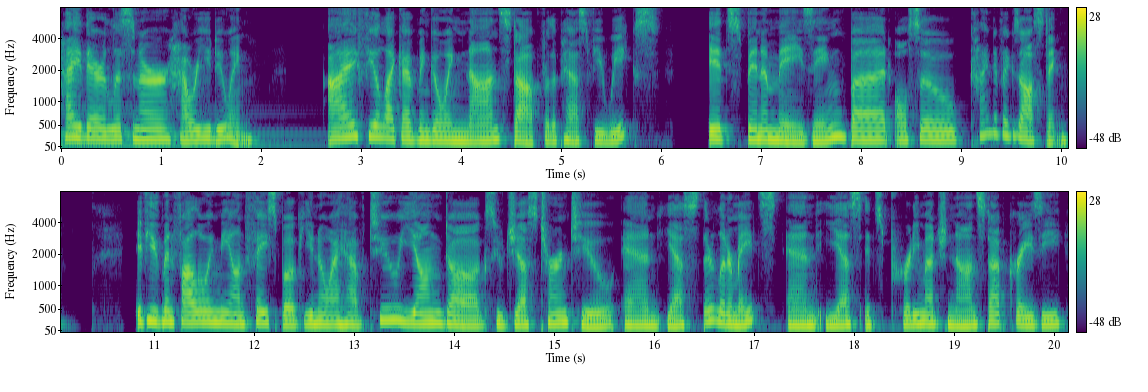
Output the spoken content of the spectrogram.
Hi there, listener. How are you doing? I feel like I've been going nonstop for the past few weeks. It's been amazing, but also kind of exhausting. If you've been following me on Facebook, you know I have two young dogs who just turned two. And yes, they're littermates. And yes, it's pretty much nonstop crazy,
